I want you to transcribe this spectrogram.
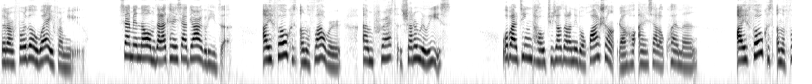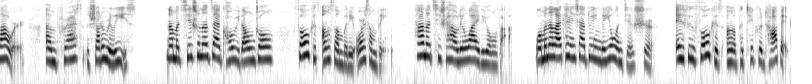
that are further away from you. 下面呢，我们再来看一下第二个例子。I focus on the flower and press the shutter release. 我把镜头聚焦在了那朵花上，然后按下了快门。I focused on the flower and pressed the shutter release. 那么其实呢，在口语当中，focus on somebody or something，它呢其实还有另外一个用法。我们呢来看一下对应的英文解释：If you focus on a particular topic,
